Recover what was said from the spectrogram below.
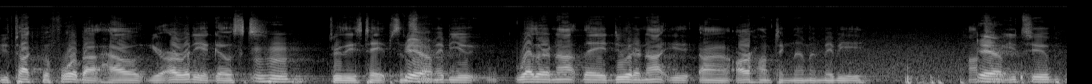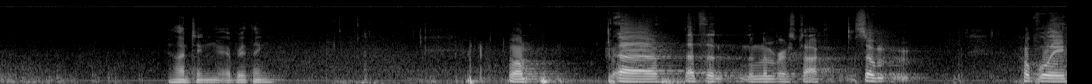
you've talked before about how you're already a ghost through these tapes, and Mm-hmm. Yeah. so maybe you, whether or not they do it or not, you uh, are haunting them, and maybe haunting Yeah. YouTube, haunting everything. Well, uh, that's the, the numbers talk. So hopefully,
